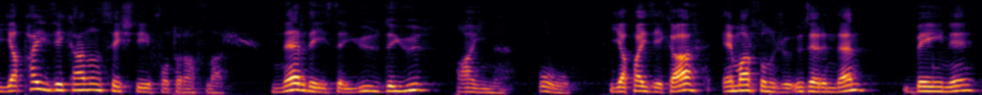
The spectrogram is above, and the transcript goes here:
yapay zekanın seçtiği fotoğraflar. Neredeyse %100 aynı. Oo. Yapay zeka MR sonucu üzerinden beyni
